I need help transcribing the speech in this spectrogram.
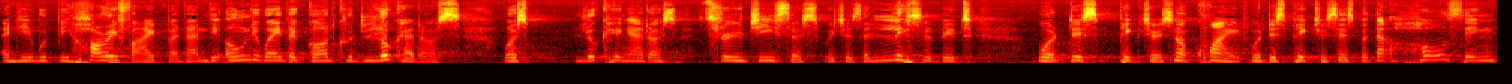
And He would be horrified by that. And the only way that God could look at us was looking at us through Jesus, which is a little bit what this picture, it's not quite what this picture says, but that whole thing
